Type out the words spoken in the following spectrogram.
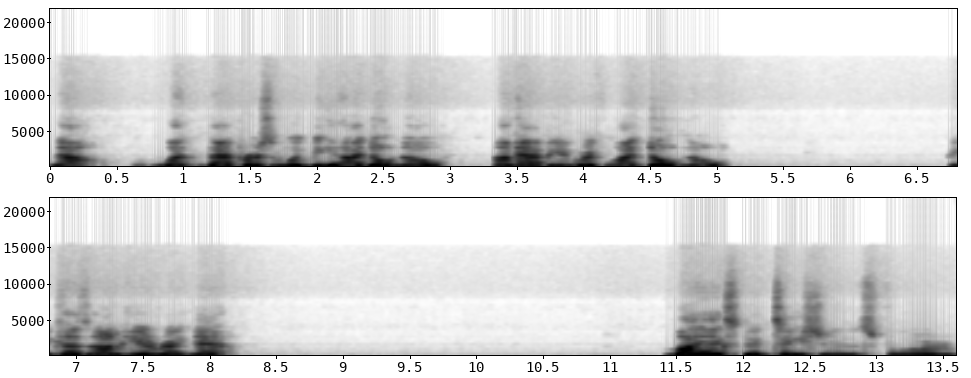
Now, what that person would be, I don't know. I'm happy and grateful. I don't know because I'm here right now. My expectations for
